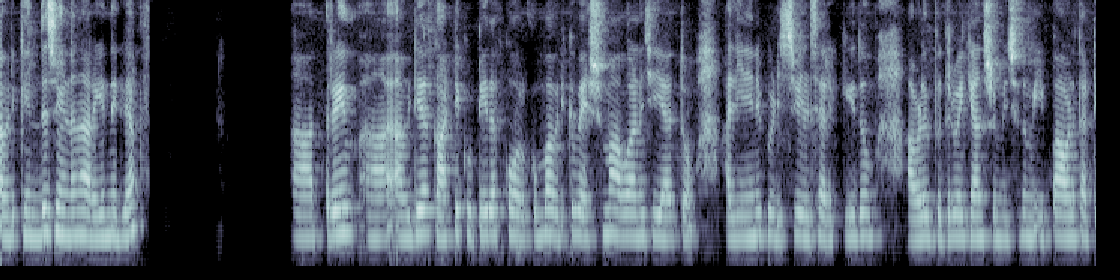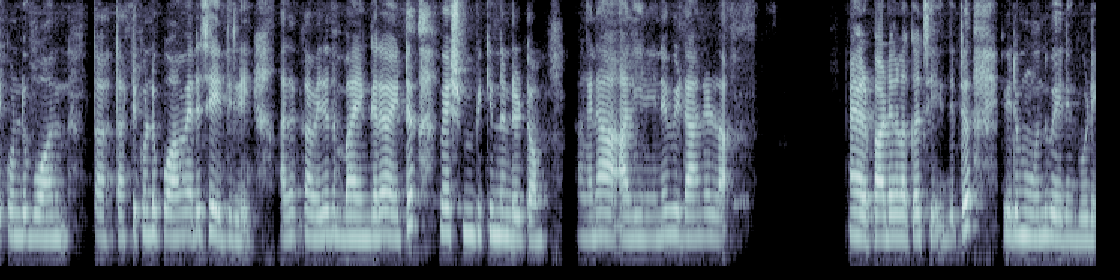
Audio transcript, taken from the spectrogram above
അവർക്ക് എന്ത് ചെയ്യണമെന്ന് അറിയുന്നില്ല. അത്രയും അവർ കാട്ടിക്കൂട്ടിയതൊക്കെ ഓർക്കുമ്പോൾ അവർക്ക് വിഷമാവുകയാണ് ചെയ്യാത്തോ അലീനയെ പിടിച്ച് വലിച്ചിറക്കിയതും അവളെ ഉപദ്രവിക്കാൻ ശ്രമിച്ചതും ഇപ്പം അവളെ തട്ടിക്കൊണ്ട് പോകാൻ തട്ടിക്കൊണ്ട് പോകാൻ വരെ ചെയ്തില്ലേ? അതൊക്കെ അവർ ഭയങ്കരമായിട്ട് വിഷമിപ്പിക്കുന്നുണ്ട് കേട്ടോ അങ്ങനെ അലീനയെ വിടാനുള്ള ഏർപ്പാടുകളൊക്കെ ചെയ്തിട്ട് ഇവർ മൂന്ന് പേരും കൂടി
